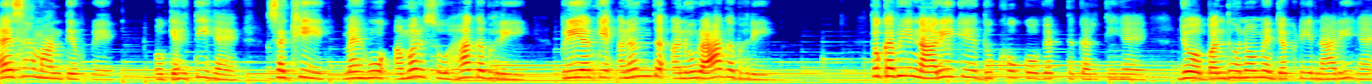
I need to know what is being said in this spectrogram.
ऐसा मानते हुए वो कहती है, सखी, मैं हूँ अमर सुहाग भरी प्रिय के अनंत अनुराग भरी तो कभी नारी के दुखों को व्यक्त करती है, जो बंधनों में जकड़ी नारी है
